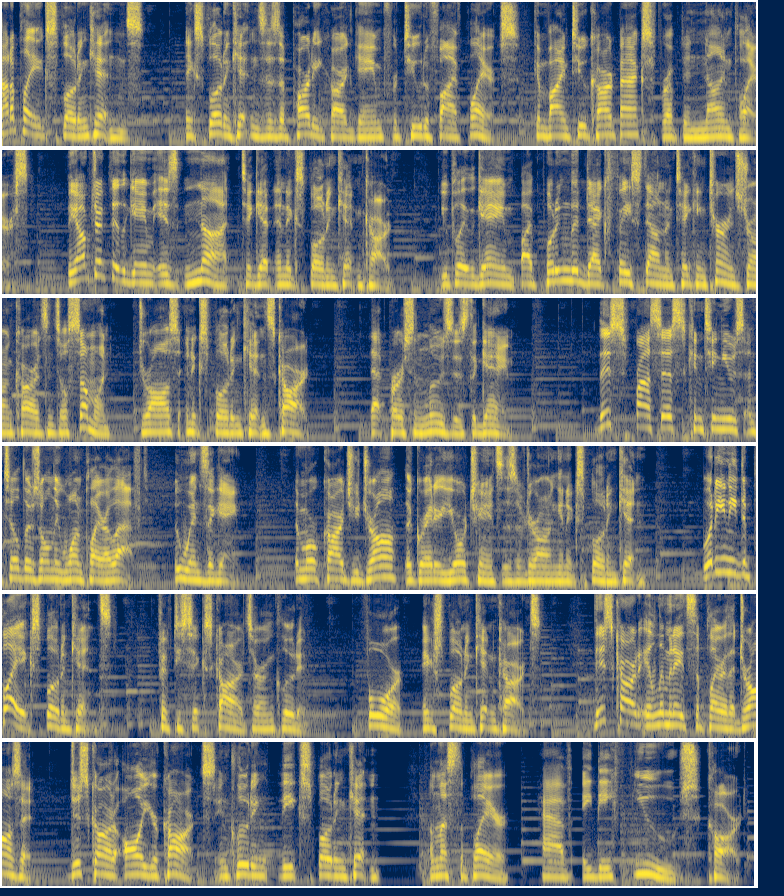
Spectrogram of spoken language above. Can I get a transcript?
How to play Exploding Kittens. Exploding Kittens is a party card game for 2 to 5 players. Combine 2 card packs for up to 9 players. The object of the game is not to get an Exploding Kitten card. You play the game by putting the deck face down and taking turns drawing cards until someone draws an Exploding Kittens card. That person loses the game. This process continues until there's only one player left, who wins the game. The more cards you draw, the greater your chances of drawing an Exploding Kitten. What do you need to play Exploding Kittens? 56 cards are included. 4 Exploding Kitten cards. This card eliminates the player that draws it. Discard all your cards, including the Exploding Kitten, unless the player have a Defuse card.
